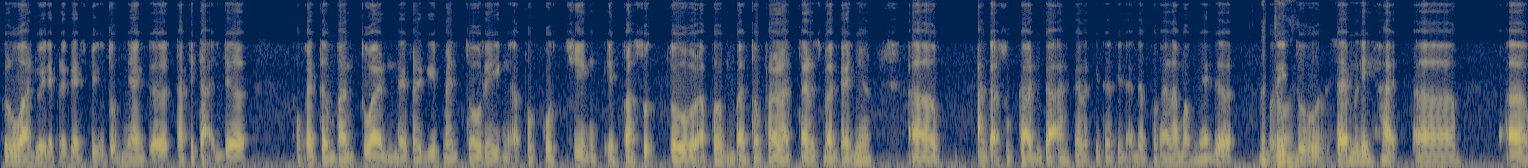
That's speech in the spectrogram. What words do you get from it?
keluar duit daripada KSP untuk berniaga tapi tak ada orang kata bantuan daripada mentoring apa coaching infrastruktur apa bantuan peralatan dan sebagainya uh, agak sukar juga lah kalau kita tidak ada pengalaman berniaga. Oleh itu saya melihat uh, uh,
